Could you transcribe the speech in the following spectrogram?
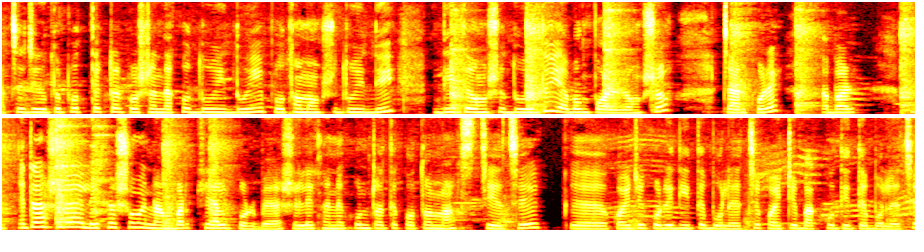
আছে, যেহেতু প্রত্যেকটার প্রশ্ন দেখো দুই দুই, প্রথম অংশ দুই দুই, দ্বিতীয় অংশ দুই দুই এবং পরের অংশ চার করে। আবার এটা আসলে লেখার সময় নাম্বার খেয়াল করবে। আসলে এখানে কোনটাতে কত মার্কস চেয়েছে কয়টি করে দিতে বলেছে, কয়টি বাক্য দিতে বলেছে।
